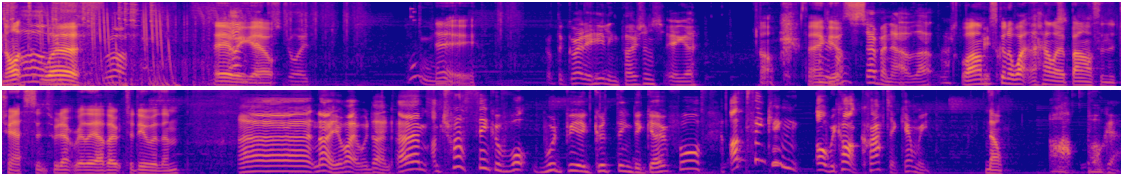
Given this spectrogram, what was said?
Not Oh, worth. There we go. Hey. Got the greater healing potions. Here you go. Oh, thank you. got seven out of that. That's Well, I'm just going to whack the hallowed bars in the chest since we don't really have out to do with them. Uh, no, you're right. We don't. Um, I'm trying to think of what would be a good thing to go for. I'm thinking. Oh, we can't craft it, can we? No. Ah, bugger.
